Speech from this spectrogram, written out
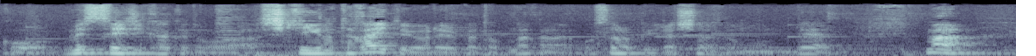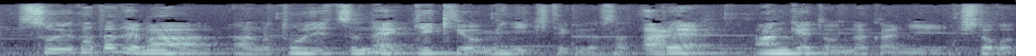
こうメッセージ書くのは敷居が高いと言われる方もなんかおそらくいらっしゃると思うんで、まあ、そういう方で、まあ、あの当日ね劇を見に来てくださって、はい。アンケートの中に一言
